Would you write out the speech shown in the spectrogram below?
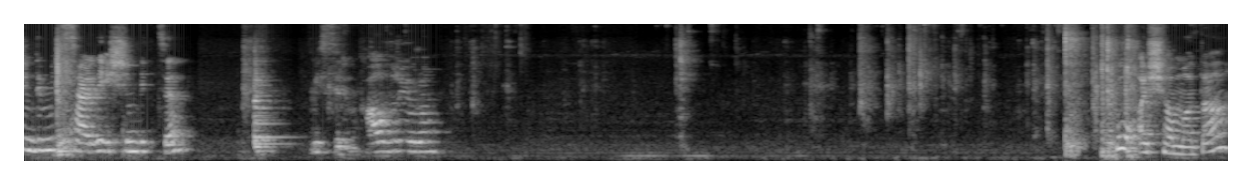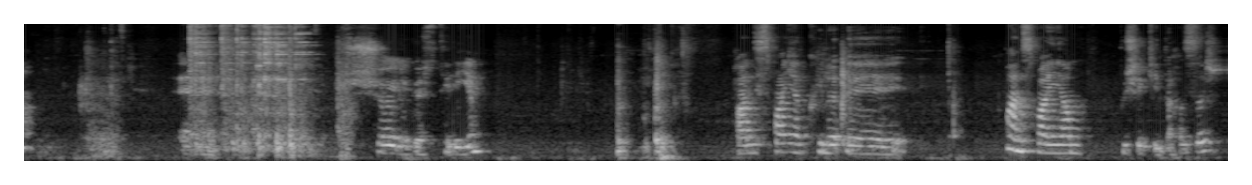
Şimdi mikserde işim bitti. Mikserimi kaldırıyorum. Bu aşamada e, şöyle göstereyim. Pandispanya kılı, e, pandispanyam bu şekilde hazır.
